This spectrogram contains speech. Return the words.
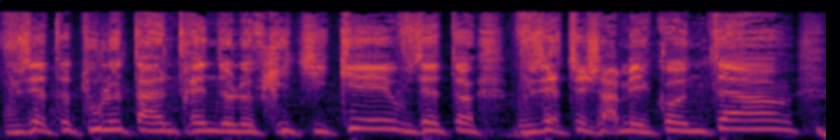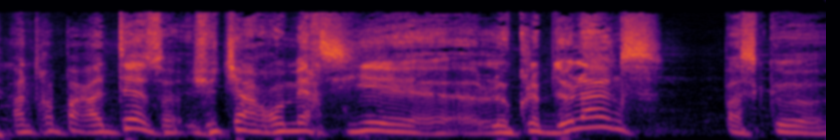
vous êtes tout le temps en train de le critiquer, vous êtes, vous êtes jamais content. Entre parenthèses, je tiens à remercier euh, le club de Lens. Parce que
